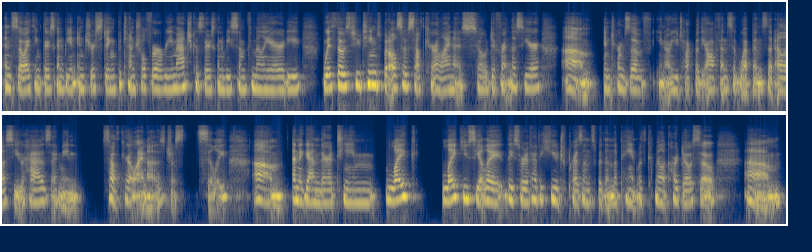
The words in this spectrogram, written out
and so I think there's going to be an interesting potential for a rematch because there's going to be some familiarity with those two teams. But also, South Carolina is so different this year um, in terms of, you know, you talk about the offensive weapons that LSU has. I mean, South Carolina is just silly. Um, and again, they're a team like like UCLA, they sort of have a huge presence within the paint with Kamilla Cardoso. Um,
